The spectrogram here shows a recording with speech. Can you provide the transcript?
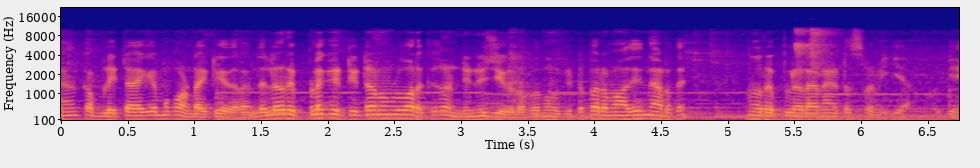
ഞാൻ കംപ്ലീറ്റ് ആക്കി നമ്മൾ കോൺടാക്ട് ചെയ്തതാണ് എന്തെങ്കിലും റിപ്ലൈ കിട്ടിയിട്ടാണ് നമ്മൾ വർക്ക് കണ്ടിന്യൂ ചെയ്യുള്ളൂ. അപ്പോൾ നോക്കിയിട്ട് പരമാവധി നേരത്തെ ഒന്ന് റിപ്ലൈ ഇടാനായിട്ട് ശ്രമിക്കുക. ഓക്കെ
